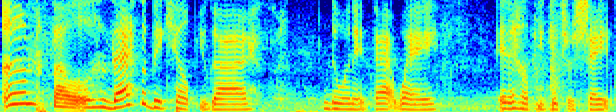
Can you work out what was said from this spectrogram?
Um, so that's a big help, you guys. Doing it that way, it'll help you get your shape.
